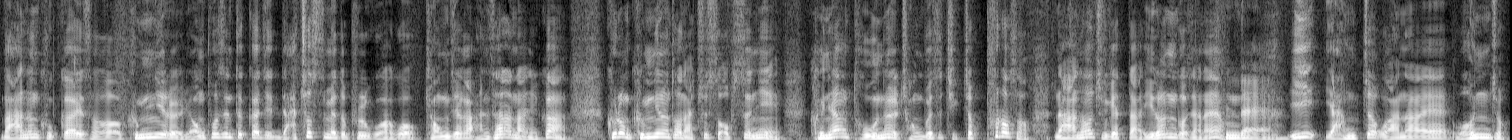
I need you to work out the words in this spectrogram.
많은 국가에서 금리를 0%까지 낮췄음에도 불구하고 경제가 안 살아나니까 그럼 금리는 더 낮출 수 없으니 그냥 돈을 정부에서 직접 풀어서 나눠주겠다 이런 거잖아요. 네. 이 양적 완화의 원조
